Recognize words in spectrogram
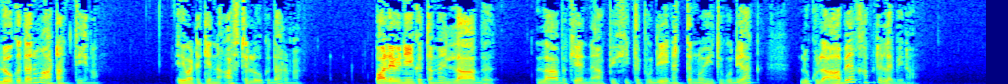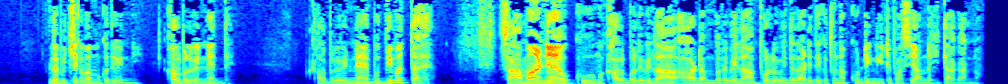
ලෝක ධර්ම 8ක් තියෙනවා. ඒවට කියන අෂ්ට ලෝක ධර්ම. පළවෙනි එක තමයි ලාභ. ලාභ කියන්නේ අපි හිතපු දේ නැත්නම් නොහිතපු දෙයක් ලොකු ලාභයක් අපිට ලැබෙනවා. ලැබිච්ච එක මොකද වෙන්නේ? කලබල වෙන්නේ නැද්ද? කලබල වෙන්නේ නැහැ බුද්ධිමත් අය. සාමාන්‍ය අය ඔක්කොම කලබල වෙලා ආඩම්බර වෙලා පොළොව ඉඳලා අඩි දෙක තුනක් උඩින් ඊට පස්සේ යන්න හිතා ගන්නවා.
